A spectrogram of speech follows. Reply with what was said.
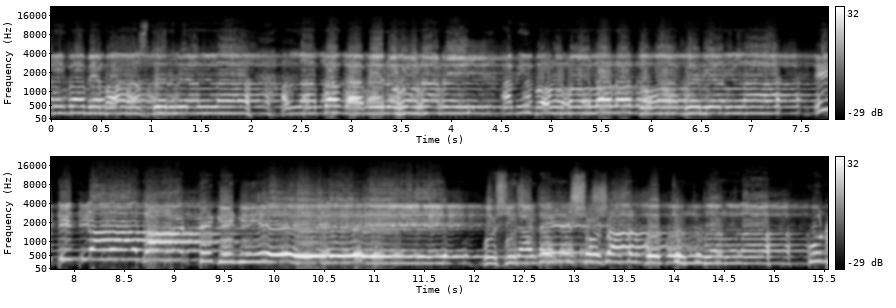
কীভাবে মাছ ধরবে আল্লাহ? আল্লাহ আমি রহল আমি আমি বড় মাওলানা, দোয়া করি আল্লাহ। থেকে নিয়ে শ্মশান পর্যন্ত আল্লাহ, কোন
